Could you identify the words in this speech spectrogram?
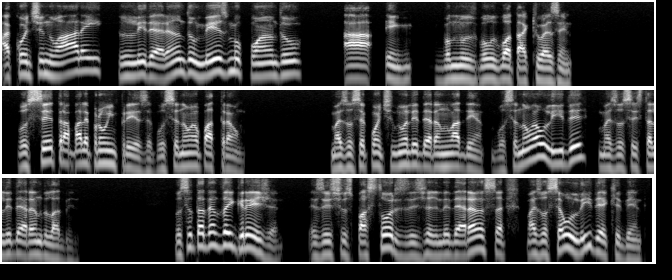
a continuarem liderando mesmo quando a vamos, vamos botar aqui o exemplo. Você trabalha para uma empresa, você não é o patrão. mas você continua liderando lá dentro. Você não é o líder, mas você está liderando lá dentro. Você está dentro da igreja, existem os pastores, existe a liderança, mas você é um líder aqui dentro.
